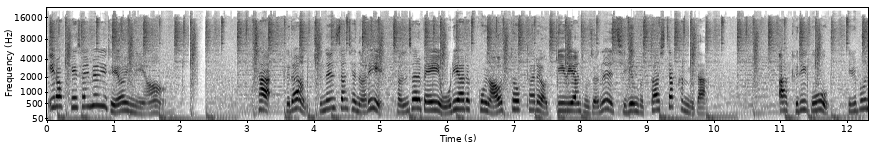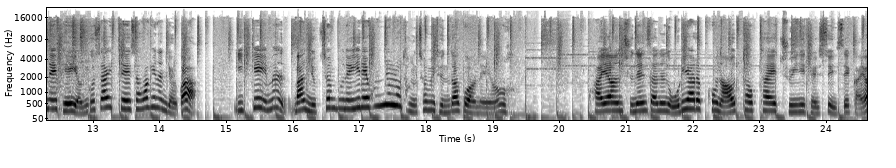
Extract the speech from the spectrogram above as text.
이렇게 설명이 되어 있네요. 자, 그럼 주넨선 채널이 전설 베이 오리아르콘 아우터 옥타를 얻기 위한 도전을 지금부터 시작합니다. 아, 그리고 일본의 베이 연구 사이트에서 확인한 결과 이 게임은 16,000분의 1의 확률로 당첨이 된다고 하네요. 과연 주넨선은 오리아르콘 아우터 옥타의 주인이 될 수 있을까요?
